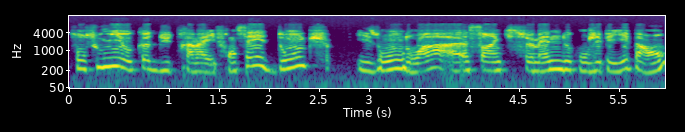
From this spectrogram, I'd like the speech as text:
sont soumis au code du travail français, donc ils ont droit à cinq semaines de congés payés par an.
